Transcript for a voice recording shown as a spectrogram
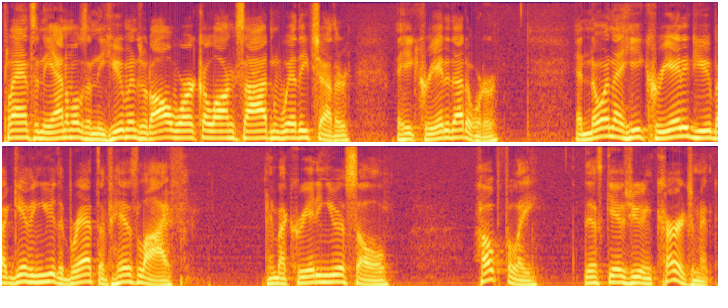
plants and the animals and the humans would all work alongside and with each other. He created that order. And knowing that He created you by giving you the breath of His life and by creating you a soul, hopefully this gives you encouragement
